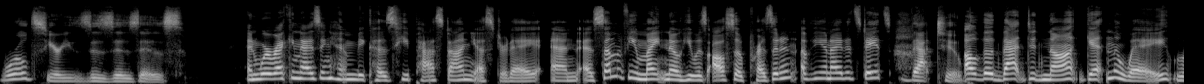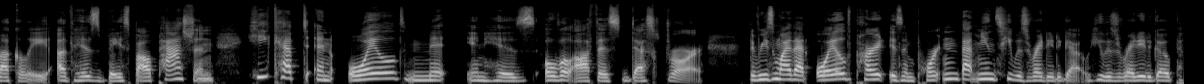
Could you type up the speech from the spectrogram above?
World Series. And we're recognizing him because he passed on yesterday. And as some of you might know, he was also president of the United States, That too. although that did not get in the way, luckily, of his baseball passion. He kept an oiled mitt in his Oval Office desk drawer. The reason why that oiled part is important, that means he was ready to go. He was ready to go p-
